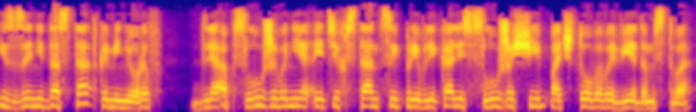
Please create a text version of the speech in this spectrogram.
Из-за недостатка минеров, для обслуживания этих станций привлекались служащие почтового ведомства,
